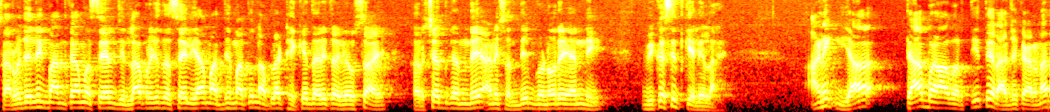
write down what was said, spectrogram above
सार्वजनिक बांधकाम असेल जिल्हा परिषद असेल या माध्यमातून आपला ठेकेदारीचा व्यवसाय हर्षद गंधे आणि संदीप गणोरे यांनी विकसित केलेला आहे. आणि या त्या बळावरती ते राजकारणात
